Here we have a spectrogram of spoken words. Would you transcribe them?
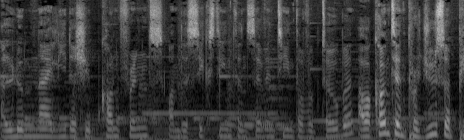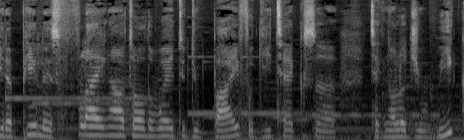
Alumni Leadership Conference on the 16th and 17th of October. Our content producer, Peter Peel, is flying out all the way to Dubai for GITEX uh, Technology Week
